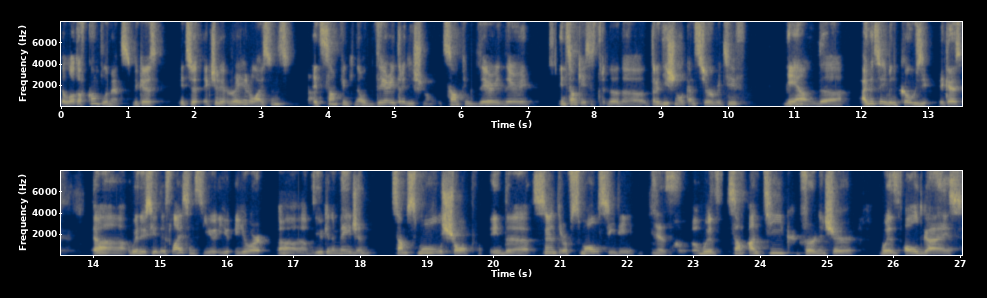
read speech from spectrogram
a lot of compliments because it's a, actually a rare license. It's something, you know, very traditional. It's something very, very, in some cases, the, the traditional, conservative, mm-hmm. and uh, I would say even cozy because uh, when you see this license, you you you are uh, you can imagine some small shop in the center of small city, yes, with some antique furniture, with old guys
